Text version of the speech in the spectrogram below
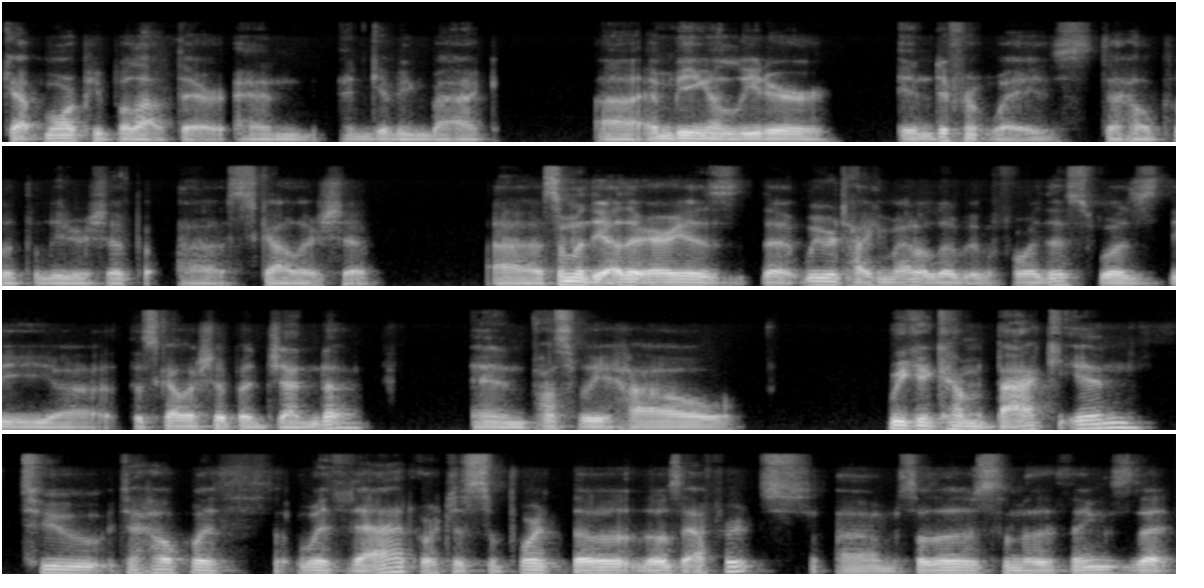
get more people out there and and giving back uh, and being a leader in different ways to help with the leadership uh, scholarship. Uh, some of the other areas that we were talking about a little bit before this was the uh, the scholarship agenda, and possibly how we could come back in to to help with with that or to support those those efforts. Um, so those are some of the things that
